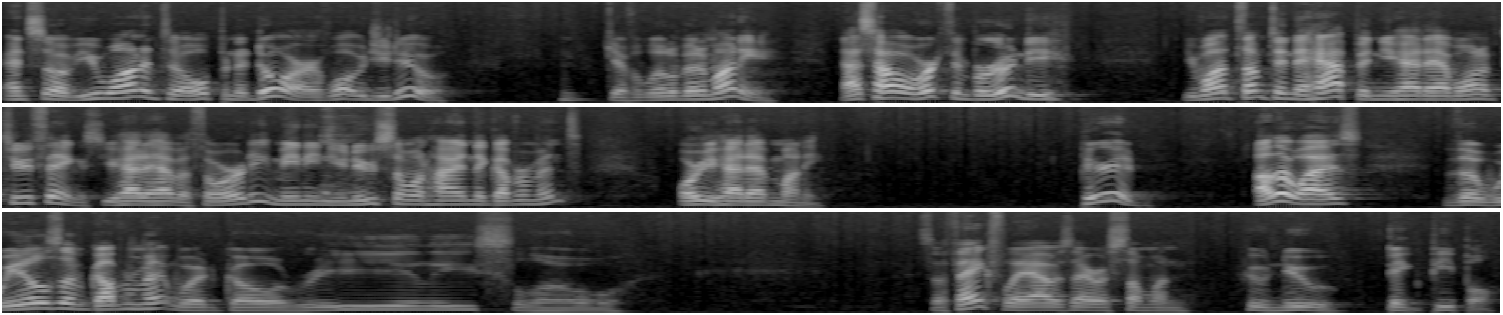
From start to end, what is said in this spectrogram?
And so if you wanted to open a door, what would you do? Give a little bit of money. That's how it worked in Burundi. You want something to happen, you had to have one of two things. You had to have authority, meaning you knew someone high in the government, or you had to have money. Period. Otherwise, the wheels of government would go really slow. So thankfully, I was there with someone who knew big people.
